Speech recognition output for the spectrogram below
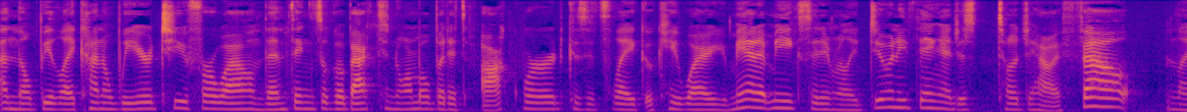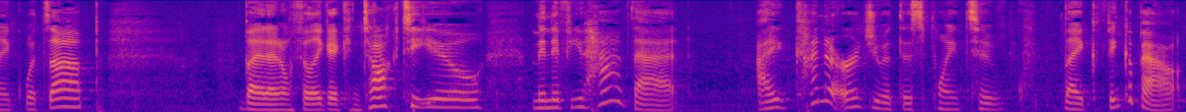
and they'll be like kind of weird to you for a while, and then things will go back to normal, but it's awkward because it's like, okay, why are you mad at me? Because I didn't really do anything. I just told you how I felt and like, what's up? But I don't feel like I can talk to you. I mean, if you have that, I kind of urge you at this point to like think about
